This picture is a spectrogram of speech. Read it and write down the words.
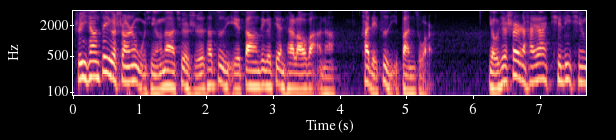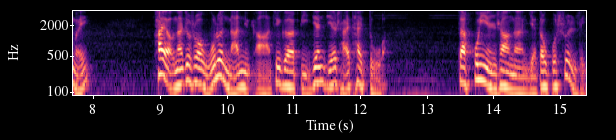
所以像这个生日五行呢，确实他自己当这个建材老板呢，还得自己搬砖有些事儿呢还要亲力亲为。还有呢，就说无论男女啊，这个比肩劫财太多，在婚姻上呢也都不顺利。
